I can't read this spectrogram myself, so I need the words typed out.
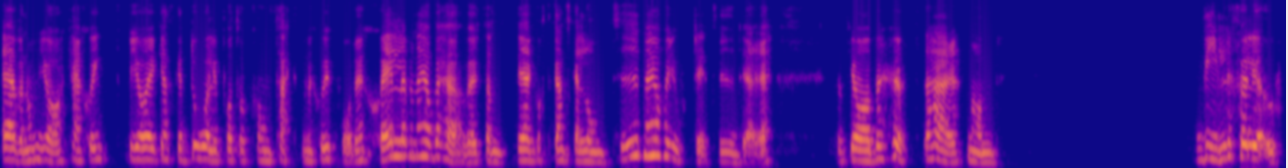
även om jag kanske inte, jag är ganska dålig på att ta kontakt med sjukvården själv när jag behöver, utan det har gått ganska lång tid när jag har gjort det tidigare. Så jag har behövt det här att någon vill följa upp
